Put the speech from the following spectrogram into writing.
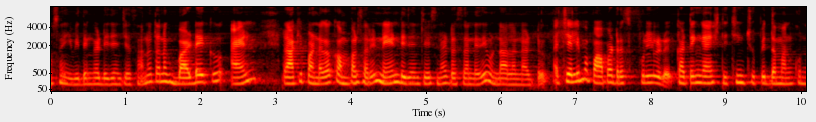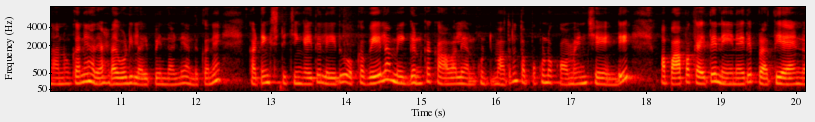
కోసం ఈ విధంగా డిజైన్ చేశాను. తనకు బర్త్డేకు అండ్ రాఖీ పండుగ కంపల్సరీ నేను డిజైన్ చేసిన డ్రెస్ అనేది ఉండాలన్నట్టు. యాక్చువల్లీ మా పాప dress full cutting and stitching చూపిద్దాం అనుకున్నాను. కానీ అది హడావుడిలో అయిపోయిందండి. అందుకనే కటింగ్ స్టిచ్చింగ్ అయితే లేదు. ఒకవేళ మీకు కనుక కావాలి కావాలి అనుకుంటే మాత్రం తప్పకుండా కామెంట్ చేయండి. మా పాపకైతే నేనైతే ప్రతి అండ్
